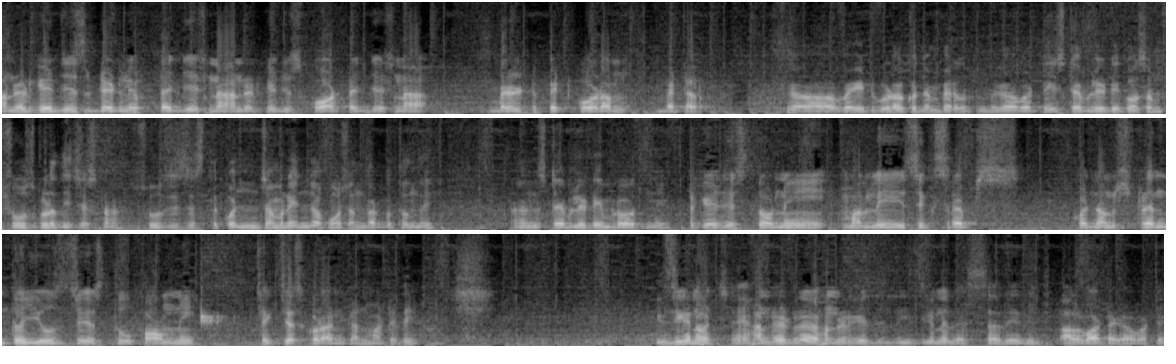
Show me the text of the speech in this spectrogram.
హండ్రెడ్ కేజీస్ డెడ్ లిఫ్ట్ టచ్ చేసిన హండ్రెడ్ కేజీస్ స్క్వాట్ టచ్ చేసిన బెల్ట్ పెట్టుకోవడం బెటర్ ఇక వెయిట్ కూడా కొంచెం పెరుగుతుంది కాబట్టి స్టెబిలిటీ కోసం షూస్ కూడా తీసేసిన. షూస్ తీసేస్తే కొంచెం రేంజ్ ఆఫ్ మోషన్ తగ్గుతుంది అండ్ స్టెబిలిటీ ఇంప్రూవ్ అవుతుంది. కేజీస్తోని మళ్ళీ సిక్స్ రెప్స్ కొంచెం స్ట్రెంగ్త్ యూజ్ చేస్తూ ఫామ్ని చెక్ చేసుకోవడానికి అనమాట ఇది. ఈజీగానే వచ్చినాయి. హండ్రెడ్ హండ్రెడ్ కేజీస్ ఈజీగానే తెస్తుంది. ఇది అలవాటే కాబట్టి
